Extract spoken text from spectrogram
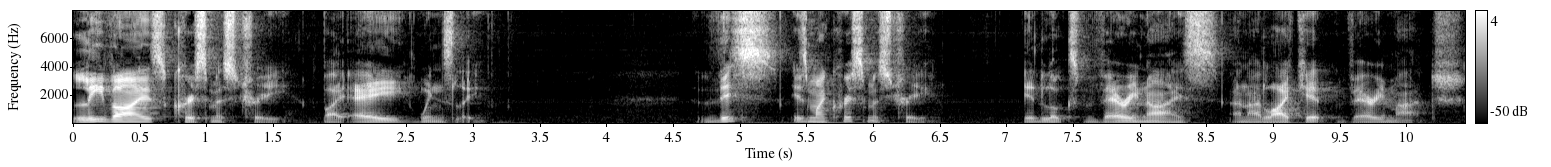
Levi's Christmas Tree by A. Winsley. This is my Christmas tree. It looks very nice and I like it very much.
